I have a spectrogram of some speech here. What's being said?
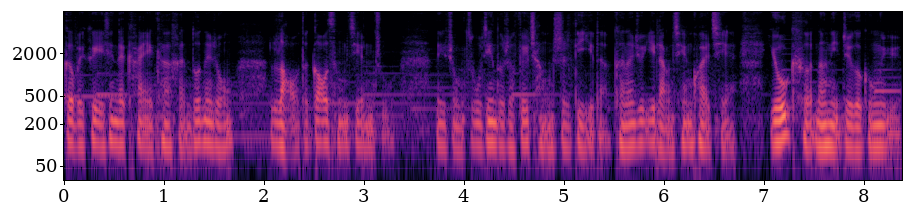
各位可以现在看一看很多那种老的高层建筑，那种租金都是非常之低的，可能就一两千块钱。有可能你这个公寓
